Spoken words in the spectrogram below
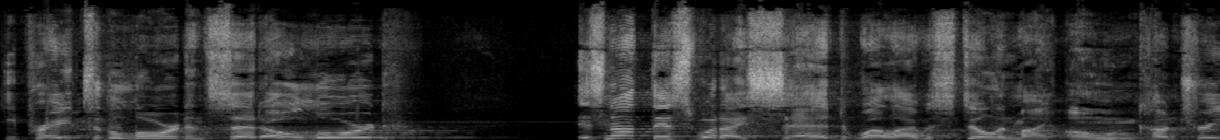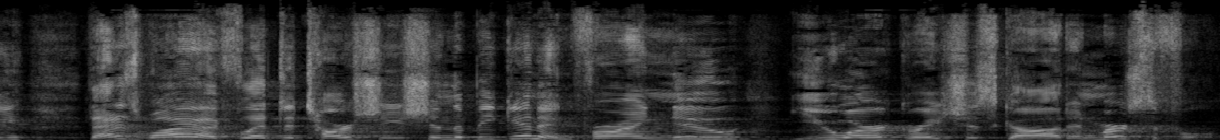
He prayed to the Lord and said, Oh Lord, is not this what I said while I was still in my own country? That is why I fled to Tarshish in the beginning, for I knew you are a gracious God and merciful,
